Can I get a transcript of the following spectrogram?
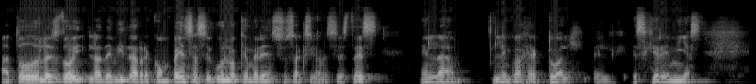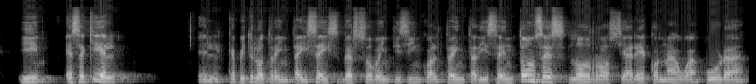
A todos les doy la debida recompensa según lo que merecen sus acciones. Este es en el lenguaje actual, es Jeremías. Y Ezequiel el capítulo 36, verso 25 al 30 dice, entonces los rociaré con agua pura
